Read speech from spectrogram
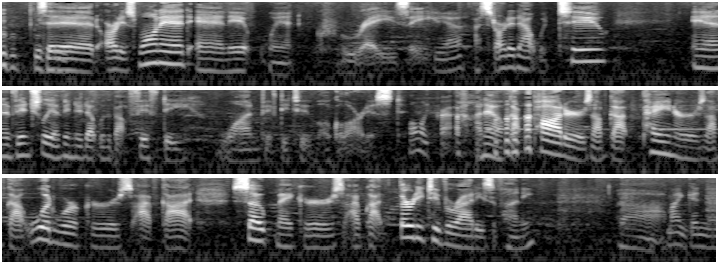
said artists wanted, and it went crazy. Yeah. I started out with two, and eventually I've ended up with about 51, 52 local artists. Holy crap. I know. I've got potters, I've got painters, I've got woodworkers, I've got soap makers, I've got 32 varieties of honey. My goodness.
